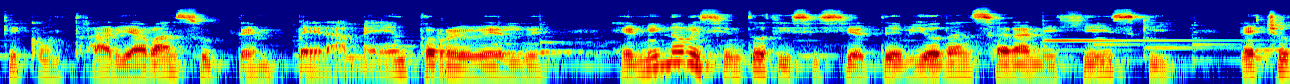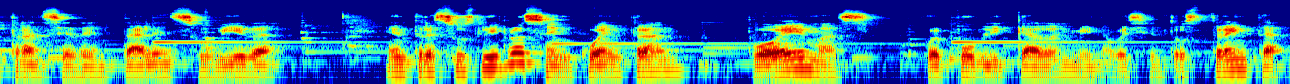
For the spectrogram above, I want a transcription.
que contrariaban su temperamento rebelde. En 1917 vio danzar a Nijinsky, hecho trascendental en su vida. Entre sus libros se encuentran poemas, fue publicado en 1930.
